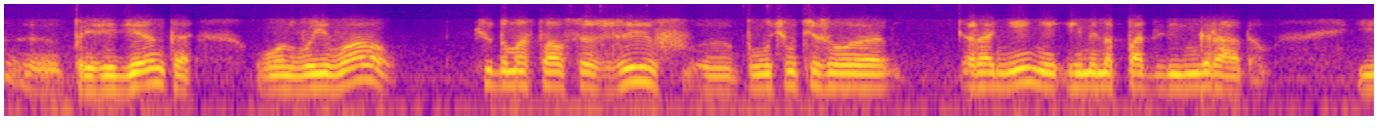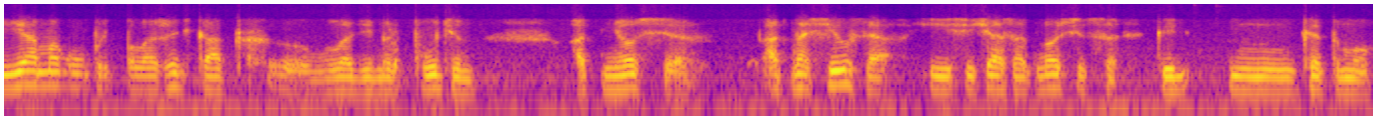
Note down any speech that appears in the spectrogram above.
э, президента, он воевал, чудом остался жив, э, получил тяжелое ранение именно под Ленинградом. И я могу предположить, как э, Владимир Путин отнесся, относился и сейчас относится к, к этому,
